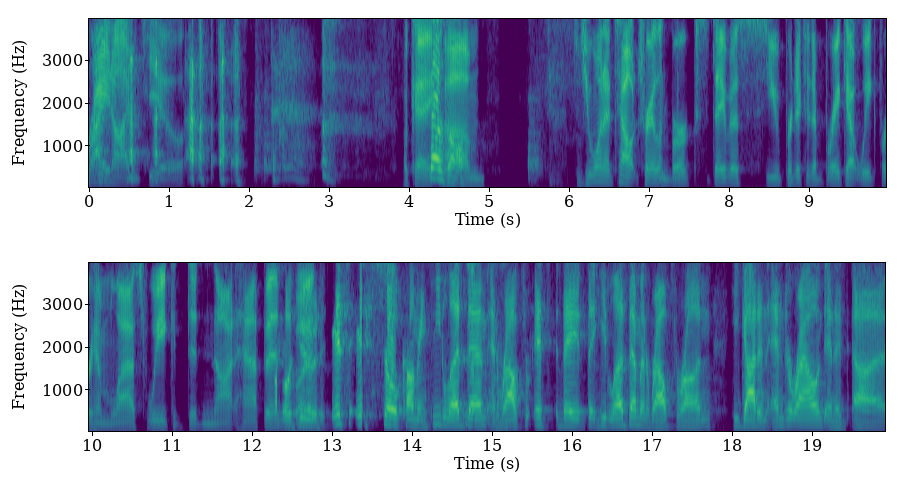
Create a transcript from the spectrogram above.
right on cue. Okay. That was all. um, Did you want to tout Treylon Burks, Davis? You predicted a breakout week for him last week. It did not happen. Oh, but dude, it's it's so coming. He led Yeah, them it's in routes. It's they, they he led them in routes run. He got an end around and a uh,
